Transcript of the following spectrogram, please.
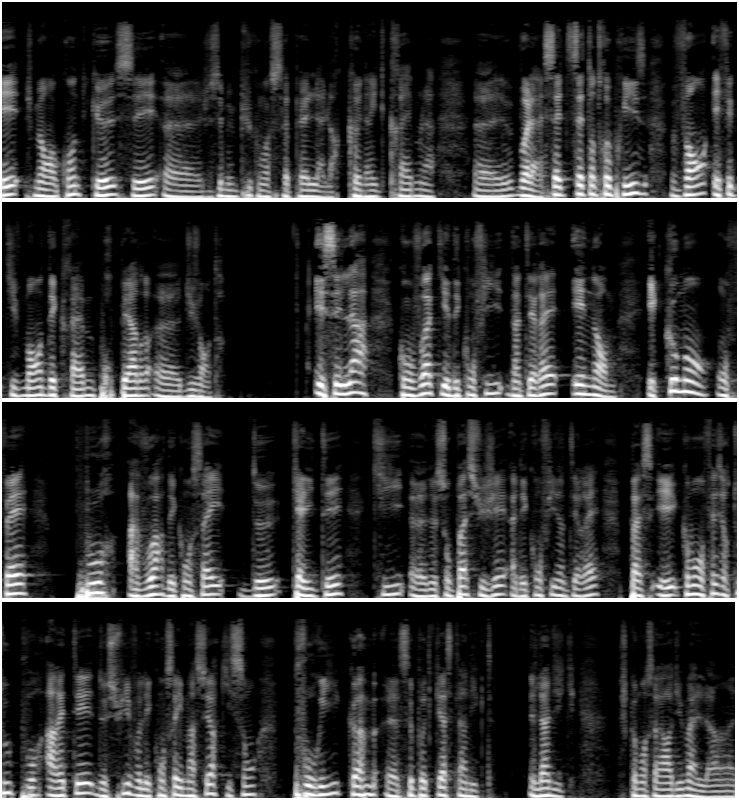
et je me rends compte que c'est, euh, je sais même plus comment ça s'appelle, leur connerie de crème là. Euh, voilà, cette, entreprise vend effectivement des crèmes pour perdre euh, du ventre. Et c'est là qu'on voit qu'il y a des conflits d'intérêts énormes. Et comment on fait pour avoir des conseils de qualité qui euh, ne sont pas sujets à des conflits d'intérêts? Et comment on fait surtout pour arrêter de suivre les conseils minceurs qui sont pourris comme ce podcast l'indique. Je commence à avoir du mal là. Hein.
